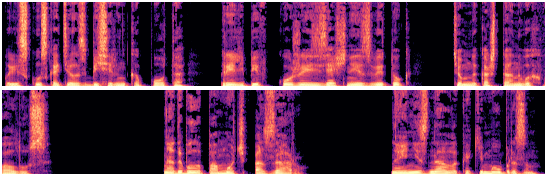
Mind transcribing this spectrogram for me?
По виску скатилась бисеринка пота, прилепив к коже изящный завиток темно-каштановых волос. Надо было помочь Азару но я не знала, каким образом.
